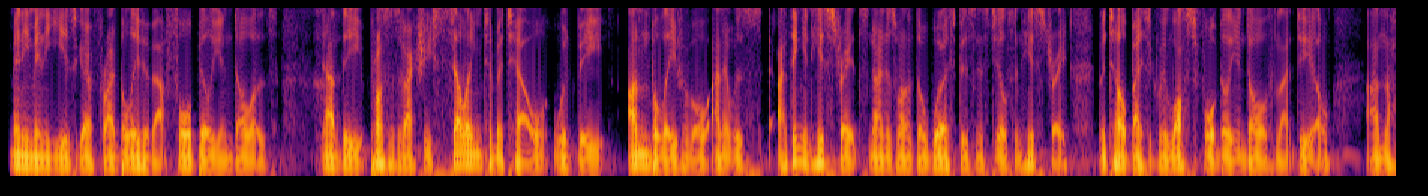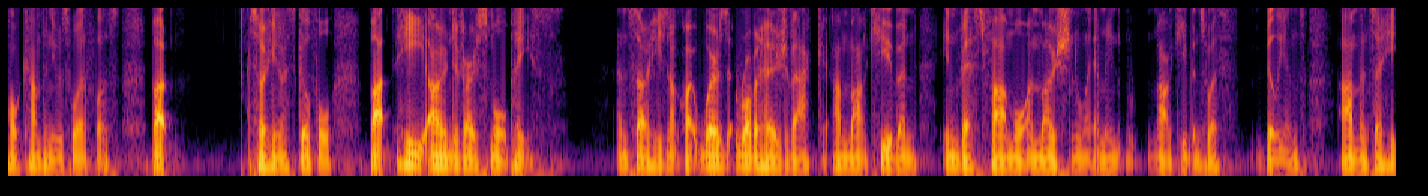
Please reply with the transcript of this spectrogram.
many, many years ago for, I believe, about $4 billion. Now, the process of actually selling to Mattel would be unbelievable. And it was, I think in history, it's known as one of the worst business deals in history. Mattel basically lost $4 billion in that deal, and the whole company was worthless. But, so, you know, skillful. But he owned a very small piece. And so he's not quite. Whereas Robert Herjavec and Mark Cuban invest far more emotionally. I mean, Mark Cuban's worth billions, um, and so he,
